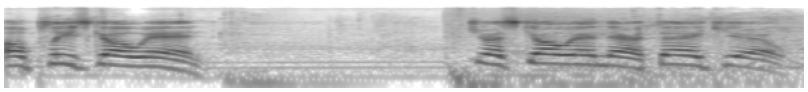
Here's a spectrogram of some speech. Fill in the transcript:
Oh please go in just go in there thank you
